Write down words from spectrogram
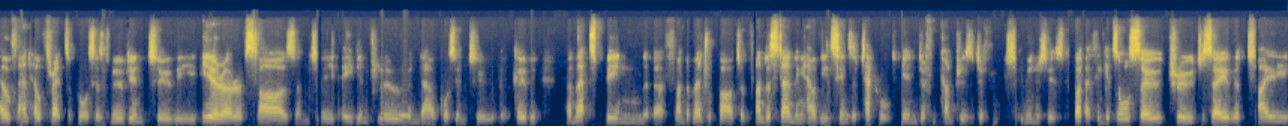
health and health threats, of course, has moved into the era of SARS and the avian flu, and now, of course, into COVID. And that's been a fundamental part of understanding how these things are tackled in different countries, different communities. But I think it's also true to say that I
